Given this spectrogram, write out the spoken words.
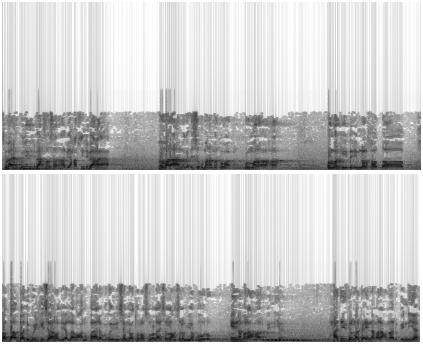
Soo maarta kunyadii libaaxa soo saaray abi xabsin libaaxa ahaa cumaro ahaa magaciisi qumana marka waa kan. Cumaro ahaa cumarkiida ibn alkhadaab khadaab baa de wiilkiisa radia canhu qaala wuxuu yidhi samictu rasuula sal ly slam yaquulu inama alacmaalu binniyaat xadiidkan marka inama alacmaalu binniyaat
